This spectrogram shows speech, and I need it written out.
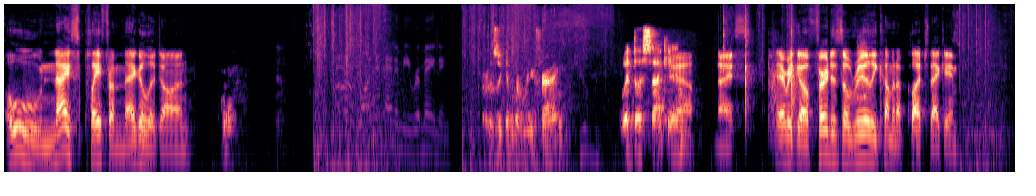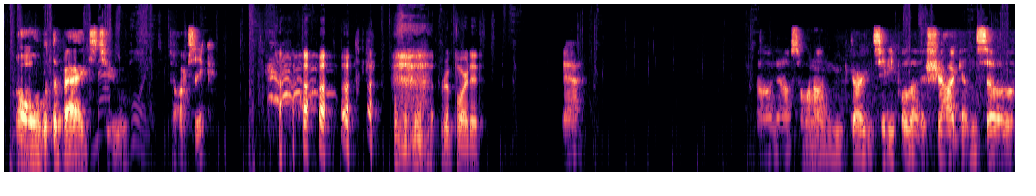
Oh, nice play from Megalodon. One enemy remaining. Getting the refrag with the second. Yeah, nice. There we go. Ferdizzle really coming up clutch that game. Oh, with the bags too. Toxic. Reported. Yeah. Oh no, someone on Garden City pulled out a shotgun, so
